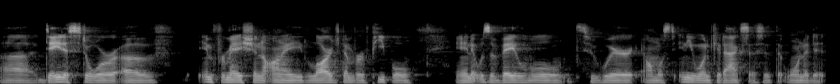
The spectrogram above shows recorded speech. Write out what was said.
uh, data store of information on a large number of people, and it was available to where almost anyone could access it that wanted it.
